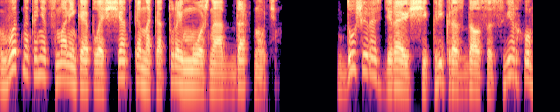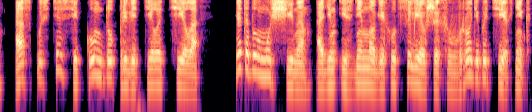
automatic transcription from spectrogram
Вот, наконец, маленькая площадка, на которой можно отдохнуть. Душераздирающий крик раздался сверху, а спустя секунду прилетело тело. Это был мужчина, один из немногих уцелевших, вроде бы техник.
